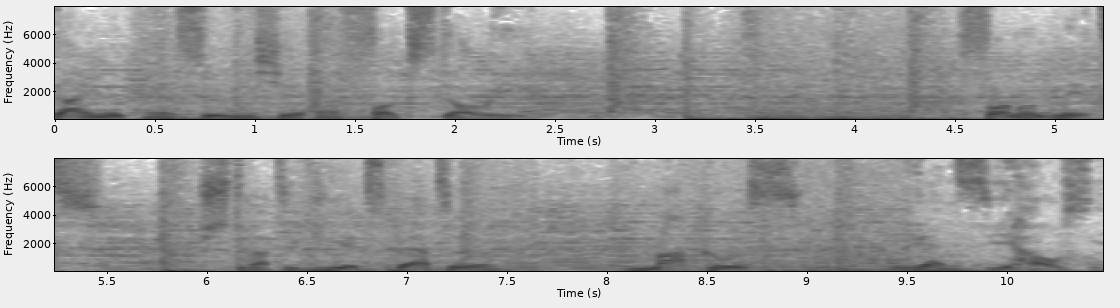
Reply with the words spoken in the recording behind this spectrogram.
Deine persönliche Erfolgsstory. Von und mit Strategieexperte Markus Renzihausen.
